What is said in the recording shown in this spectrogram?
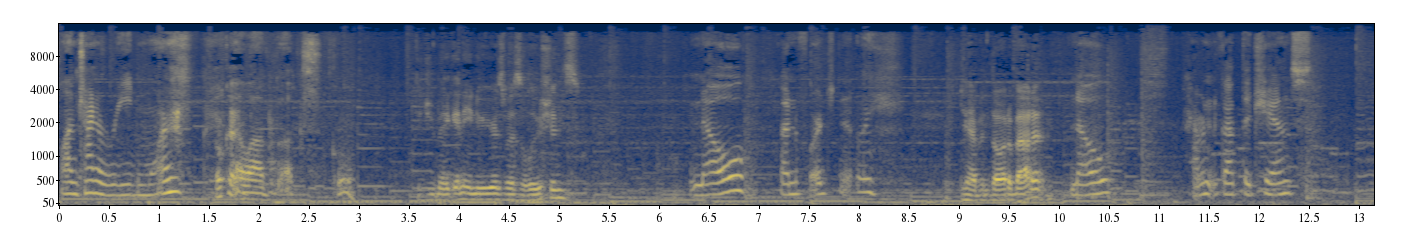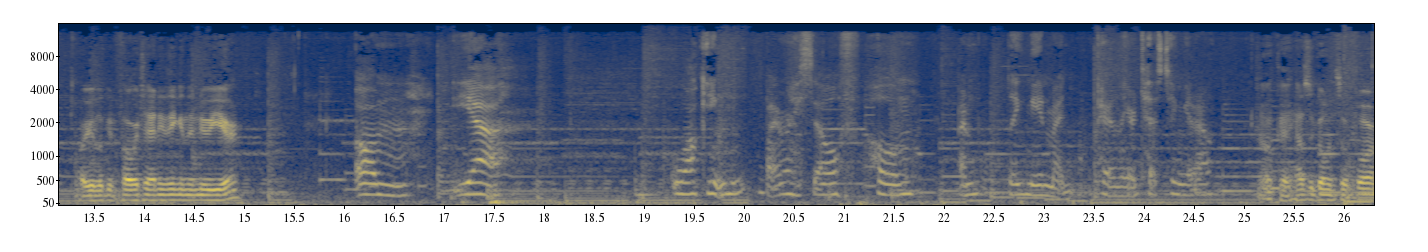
Well, I'm trying to read more. Okay. I love books. Cool. Did you make any New Year's resolutions? No, unfortunately. You haven't thought about it? No, haven't got the chance. Are you looking forward to anything in the new year? Um, yeah. Walking by myself home. I'm like me and my family are testing it out. Okay. How's it going so far?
